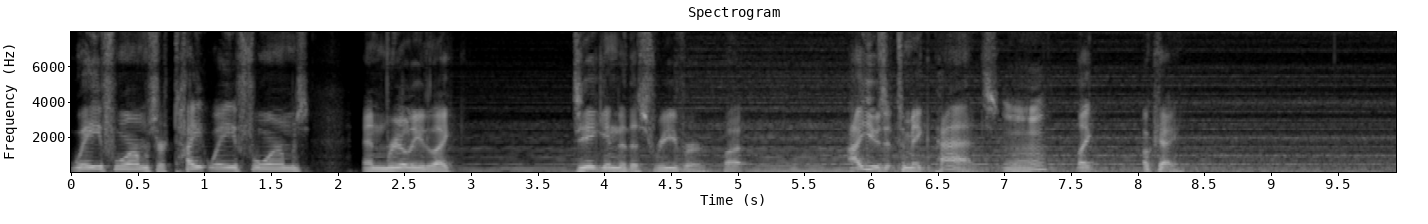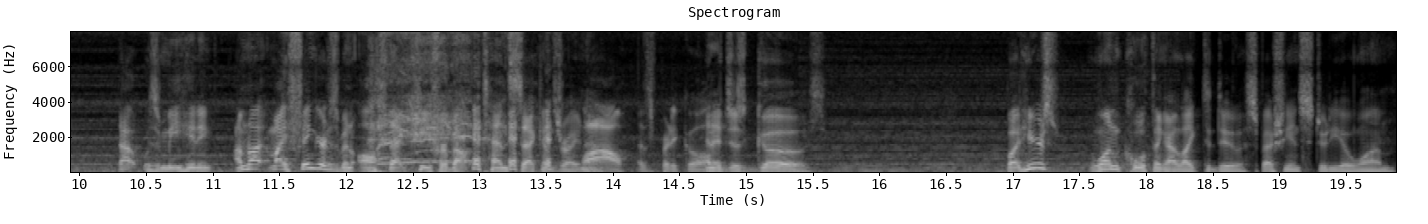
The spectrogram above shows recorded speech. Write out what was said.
waveforms or tight waveforms and really like dig into this reverb. But I use it to make pads. Mm-hmm. Like, okay. That was me hitting. I'm not. My finger has been off that key for about 10 seconds right now Wow, that's pretty cool. and it just goes. But here's one cool thing I like to do, especially in Studio One.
